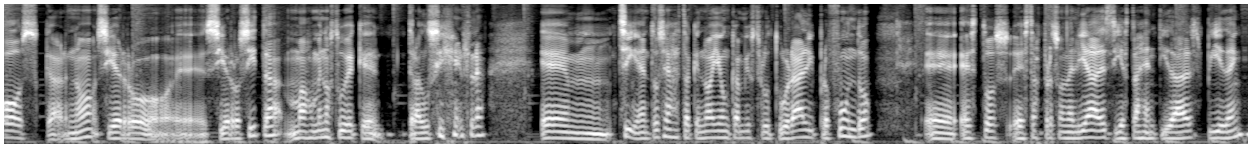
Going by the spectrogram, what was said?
Oscar, ¿no? Cierro, eh, cierro cita, más o menos tuve que traducirla. Em, sí, entonces hasta que no haya un cambio estructural y profundo, eh, estos, estas personalidades y estas entidades piden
